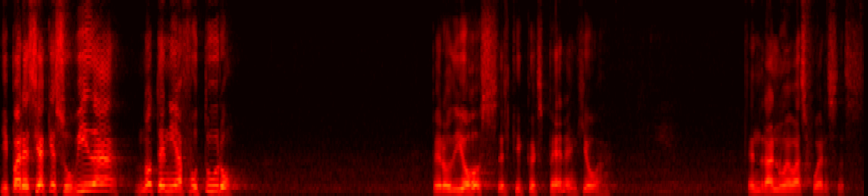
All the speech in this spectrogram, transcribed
y parecía que su vida no tenía futuro. Pero Dios, el que espera en Jehová, tendrá nuevas fuerzas.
